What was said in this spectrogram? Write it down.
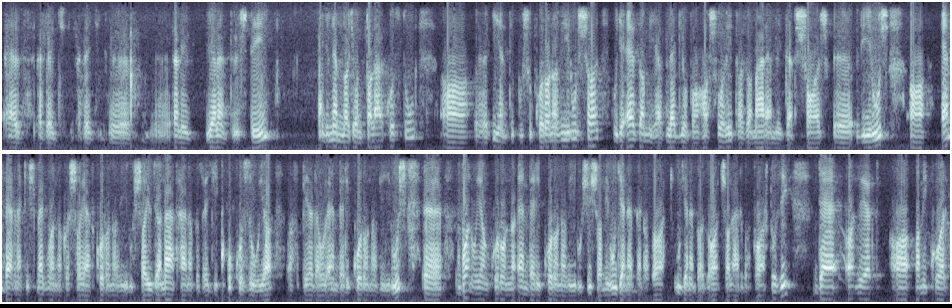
ez, ez egy, ez egy ö, elég jelentős tény, hogy nem nagyon találkoztunk a ö, ilyen típusú koronavírussal. Ugye ez, amihez legjobban hasonlít, az a már említett sars ö, vírus. A embernek is megvannak a saját koronavírusai, ugye a náthának az egyik okozója, az például emberi koronavírus. Van olyan korona, emberi koronavírus is, ami ugyanebben az, al, ugyanebben az alcsaládba tartozik, de azért a, amikor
